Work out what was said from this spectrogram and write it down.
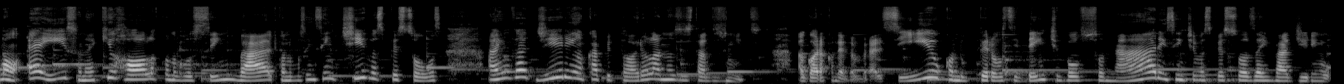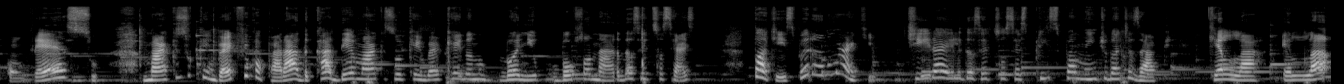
Bom, é isso, né, que rola quando você invade, quando você incentiva as pessoas a invadirem o Capitólio lá nos Estados Unidos. Agora, quando é no Brasil, quando o presidente Bolsonaro incentiva as pessoas a invadirem o Congresso, Mark Zuckerberg fica parado? Cadê Mark Zuckerberg que ainda não baniu Bolsonaro das redes sociais? Tô aqui esperando, Mark. Tira ele das redes sociais, principalmente do WhatsApp, que é lá, é lá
